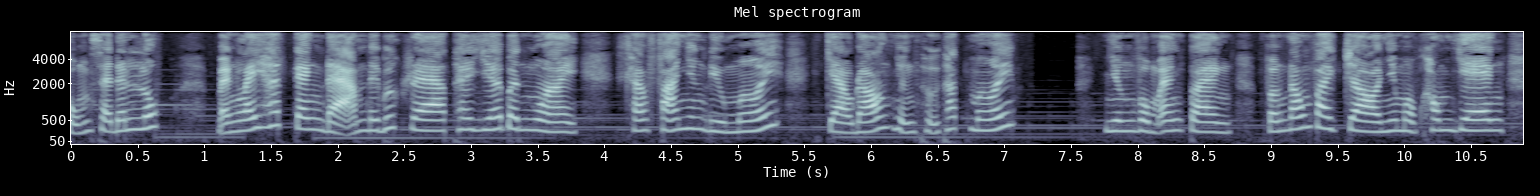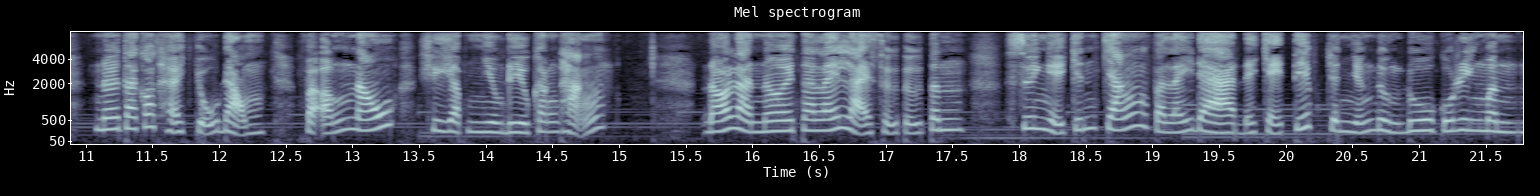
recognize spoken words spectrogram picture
Cũng sẽ đến lúc bạn lấy hết can đảm để bước ra thế giới bên ngoài, khám phá những điều mới, chào đón những thử thách mới nhưng vùng an toàn vẫn đóng vai trò như một không gian nơi ta có thể chủ động và ẩn nấu khi gặp nhiều điều căng thẳng. Đó là nơi ta lấy lại sự tự tin, suy nghĩ chín chắn và lấy đà để chạy tiếp trên những đường đua của riêng mình.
